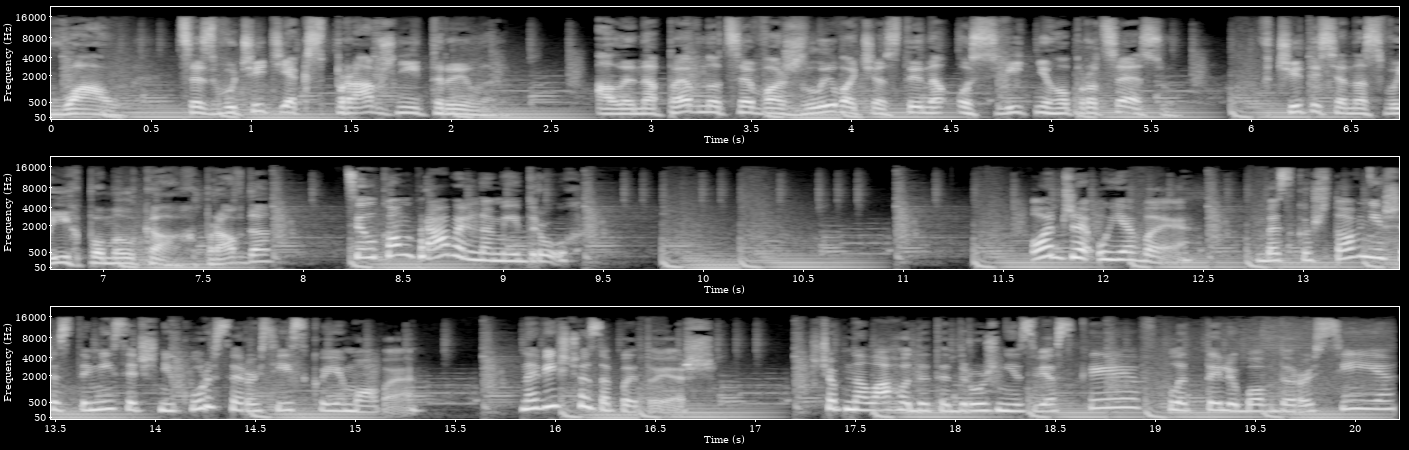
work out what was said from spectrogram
Вау, це звучить як справжній трилер. Але напевно це важлива частина освітнього процесу вчитися на своїх помилках, правда? Цілком правильно, мій друг. Отже, уяви безкоштовні шестимісячні курси російської мови. Навіщо запитуєш? Щоб налагодити дружні зв'язки, вплетти любов до Росії,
